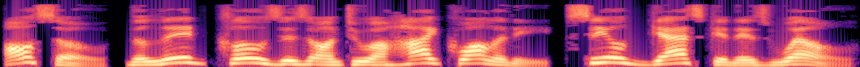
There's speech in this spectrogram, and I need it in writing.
Also, the lid closes onto a high-quality, sealed gasket as well.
